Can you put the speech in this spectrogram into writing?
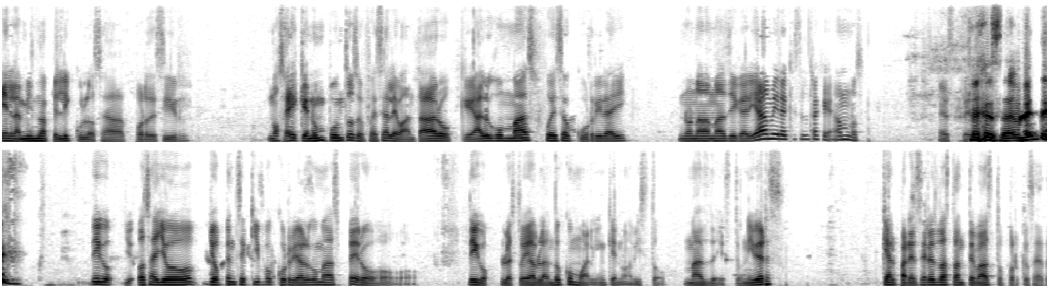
en la misma película, o sea, por decir, no sé, que en un punto se fuese a levantar o que algo más fuese a ocurrir ahí, no nada más llegar y, ah, mira, aquí está el traje, vámonos. Este, Exactamente. digo, yo- o sea, yo, yo pensé que iba a ocurrir algo más, pero digo, lo estoy hablando como alguien que no ha visto más de este universo. Que al parecer es bastante vasto, porque, o sea,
